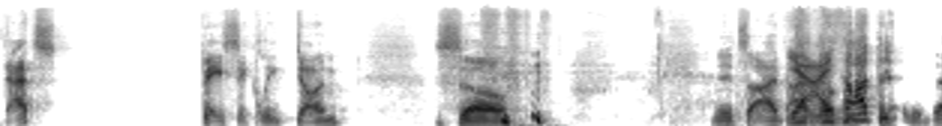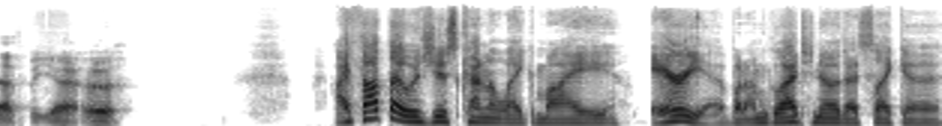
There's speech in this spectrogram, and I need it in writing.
that's basically done. So it's I Yeah, I these thought that- death, but yeah, ugh. I thought that was just kind of like my area, but I'm glad to know that's like a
